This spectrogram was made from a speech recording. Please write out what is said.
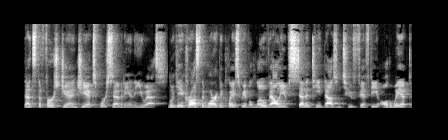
That's the first gen GX 470 in the US. Looking across the marketplace, we have a low value of 17,250 all the way up to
